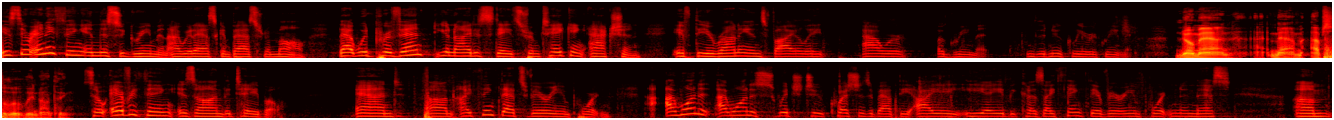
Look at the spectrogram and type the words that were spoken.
Is there anything in this agreement, I would ask Ambassador Mull, that would prevent the United States from taking action if the Iranians violate our agreement? the nuclear agreement. No, man, ma'am, absolutely nothing. So everything is on the table. And um, I think that's very important. I- I want to, I want to switch to questions about the IAEA because I think they're very important in this. Um,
